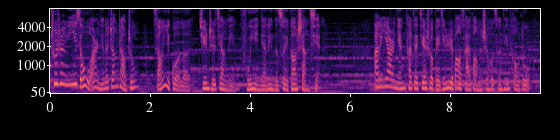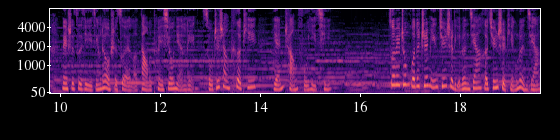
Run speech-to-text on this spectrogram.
出生于一九五二年的张召忠，早已过了军职将领服役年龄的最高上限。二零一二年，他在接受《北京日报》采访的时候，曾经透露，那时自己已经六十岁了，到了退休年龄，组织上特批延长服役期。作为中国的知名军事理论家和军事评论家。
